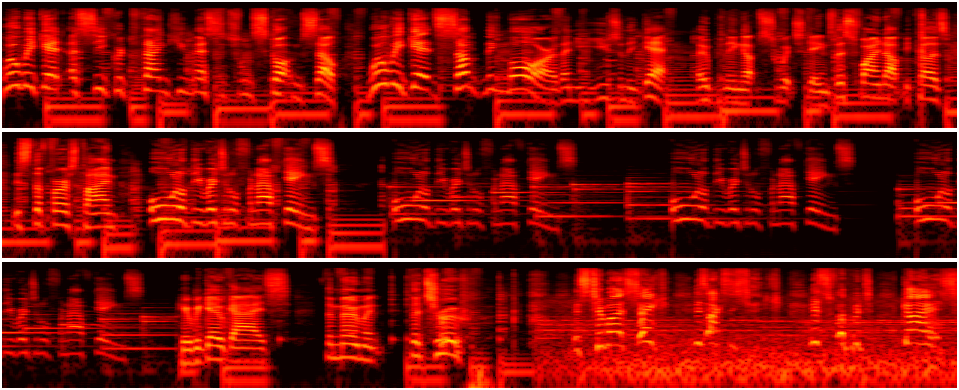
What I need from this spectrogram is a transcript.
Will we get a secret thank you message from Scott himself? Will we get something more than you usually get opening up Switch games? Let's find out because this is the first time all of the original FNAF games, all of the original FNAF games, all of the original FNAF games, all of the original FNAF games. Here we go, guys. The moment, the truth. It's too much shake. It's actually. It's flipping, guys.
